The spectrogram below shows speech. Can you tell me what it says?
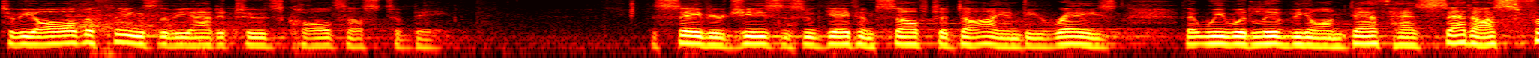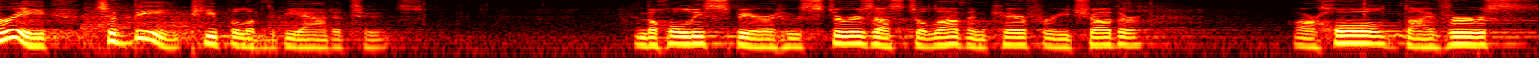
to be all the things the Beatitudes calls us to be. The Savior Jesus, who gave himself to die and be raised that we would live beyond death, has set us free to be people of the Beatitudes. And the Holy Spirit, who stirs us to love and care for each other, our whole diverse,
